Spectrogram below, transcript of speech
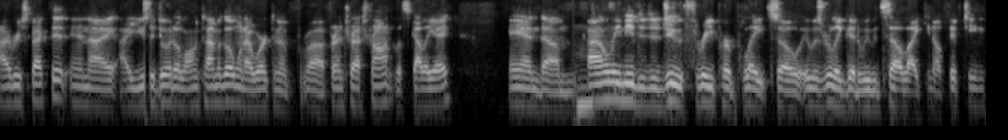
i respect it and i i used to do it a long time ago when i worked in a uh, french restaurant l'escalier and um, Mhm. I only needed to do three per plate, so it was really good. We would sell like you know fifteen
